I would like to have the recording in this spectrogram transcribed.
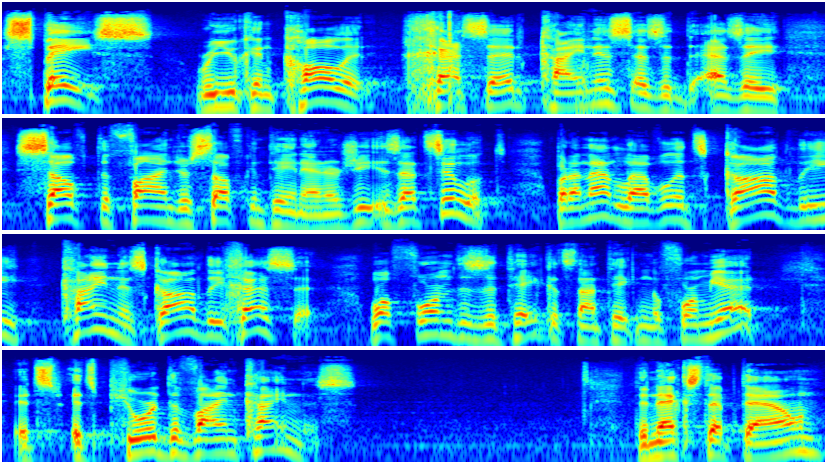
space where you can call it chesed, kindness, as a, as a self-defined or self-contained energy, is Atzilut. But on that level, it's godly kindness, godly chesed. What form does it take? It's not taking a form yet. It's, it's pure divine kindness. The next step down,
